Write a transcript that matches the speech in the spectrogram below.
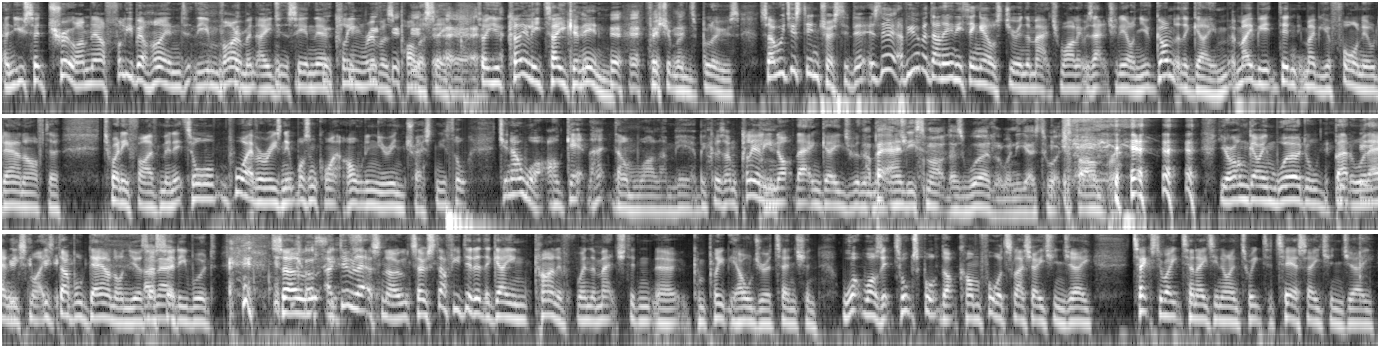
And you said, true, I'm now fully behind the Environment Agency and their Clean Rivers policy. So you've clearly taken in Fisherman's Blues. So we're just interested. Is there? Have you ever done anything else during the match while it was actually on? You've gone to the game, but maybe it didn't. Maybe you're 4 0 down after 25 minutes, or for whatever reason, it wasn't quite holding your interest. And you thought, do you know what? I'll get that done while I'm here because I'm clearly not that engaged with the I bet. Andy Smart does Wordle when he goes to watch Farnborough. Your ongoing Wordle battle with Andy Smart. He's doubled down on you, as I, I said he would. So uh, do let us know. So stuff you did at the game, kind of when the match didn't uh, completely hold your attention. What was it? Talksport.com forward slash H and J. Text to eight ten eighty nine. Tweet to TSH and J.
